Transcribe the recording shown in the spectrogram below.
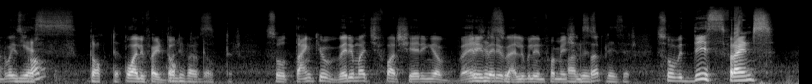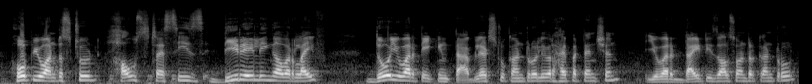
advice yes, doctor. from qualified doctors. Qualified doctor. So thank you very much for sharing a very, Pleasure, very valuable information, Always sir. pleasure. So with this, friends, hope you understood how stress is derailing our life. Though you are taking tablets to control your hypertension, your diet is also under control,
